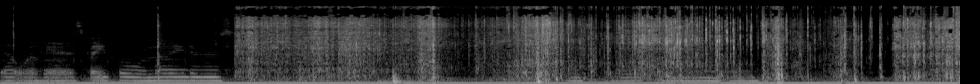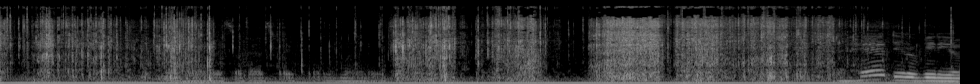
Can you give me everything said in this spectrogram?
That one has faithful reminders. Did a video,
